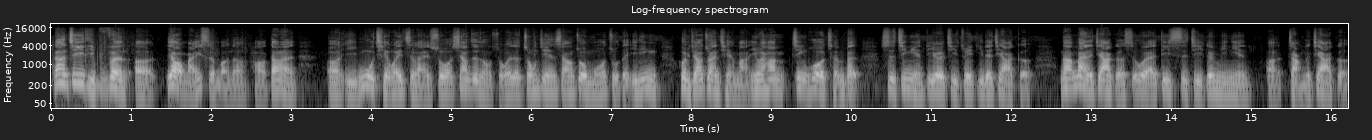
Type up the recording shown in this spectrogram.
当然，记忆体部分，呃，要买什么呢？好，当然，呃，以目前为止来说，像这种所谓的中间商做模组的，一定会比较赚钱嘛，因为它进货成本是今年第二季最低的价格，那卖的价格是未来第四季跟明年呃涨的价格，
